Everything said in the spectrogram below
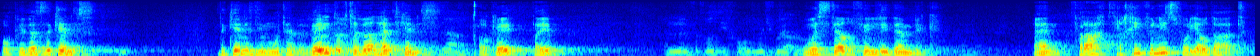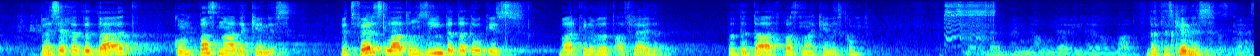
Oké, dat is de kennis. De kennis die je moet hebben. Weet, oftewel hebt kennis. Oké, eh. Wastaghfir li dambik. En vraagt vergiffenis voor jouw daad. Wij zeggen de daad komt pas na de kennis. Het vers laat ons zien dat dat ook is. Waar kunnen we dat afleiden? Dat de daad pas na kennis komt? Dat is kennis. Dat is kennis.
